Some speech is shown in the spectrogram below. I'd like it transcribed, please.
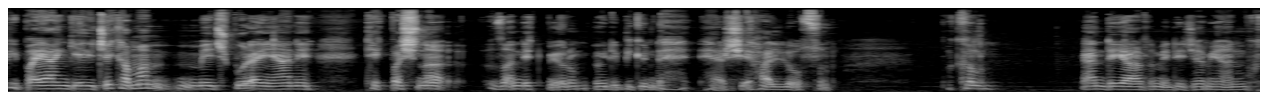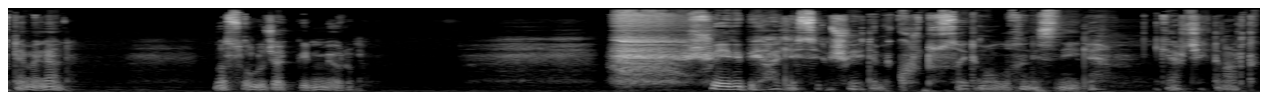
bir bayan gelecek ama mecburen yani tek başına zannetmiyorum öyle bir günde he- her şey hallolsun. Bakalım. Ben de yardım edeceğim yani muhtemelen. Nasıl olacak bilmiyorum. Şu evi bir halletseydim, şu evden bir kurtulsaydım Allah'ın izniyle. Gerçekten artık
